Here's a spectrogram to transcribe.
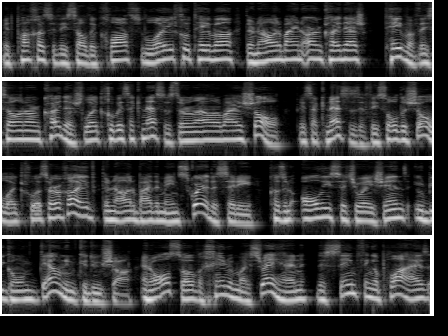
Mitpachas, if they sell the cloths, loichu Teva, they're not allowed to buy an Aron Kodesh. Teva, if they sell an Aron Kodesh, like Chubes HaKnesses, they're not allowed to buy a shul. Beis HaKnesses, if they sold a shul, like Chubes HaRachayiv, they're not allowed to buy the main square of the city, because in all these situations, it would be going down in Kedusha. And also, V'chein Maisrehen, the same thing applies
